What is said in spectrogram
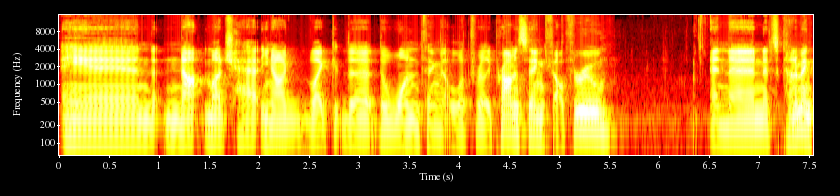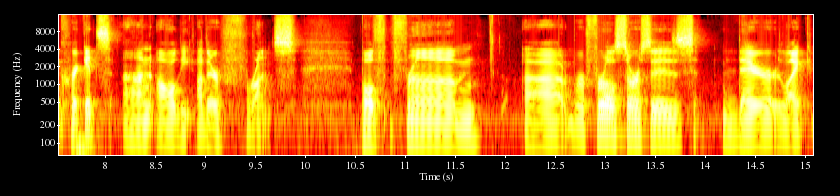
and not much had, you know, like the the one thing that looked really promising fell through. And then it's kind of been crickets on all the other fronts, both from uh, referral sources, their like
